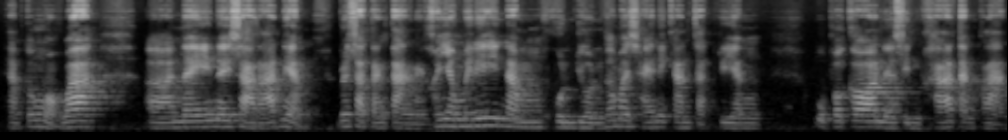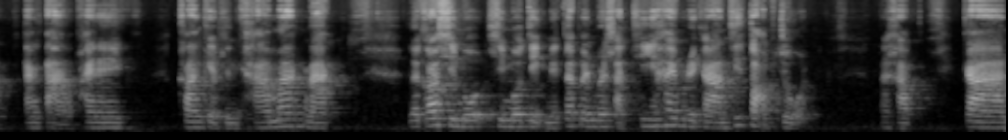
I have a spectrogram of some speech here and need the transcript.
นะครับต้องบอกว่าในในสหรัฐเนี่ยบริษัทต่างๆเนี่ยเขายังไม่ได้นำหุ่นยนต์เข้ามาใช้ในการจัดเรียงอุปกรณ์หรือสินค้าต่างๆ ต่าง ๆ ภายในคลังเก็บสินค้ามากนัก แล้วก็ซิมโบติกเนี่ยก็เป็นบริษัทที่ให้บริการที่ตอบโจทย์นะครับ การ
